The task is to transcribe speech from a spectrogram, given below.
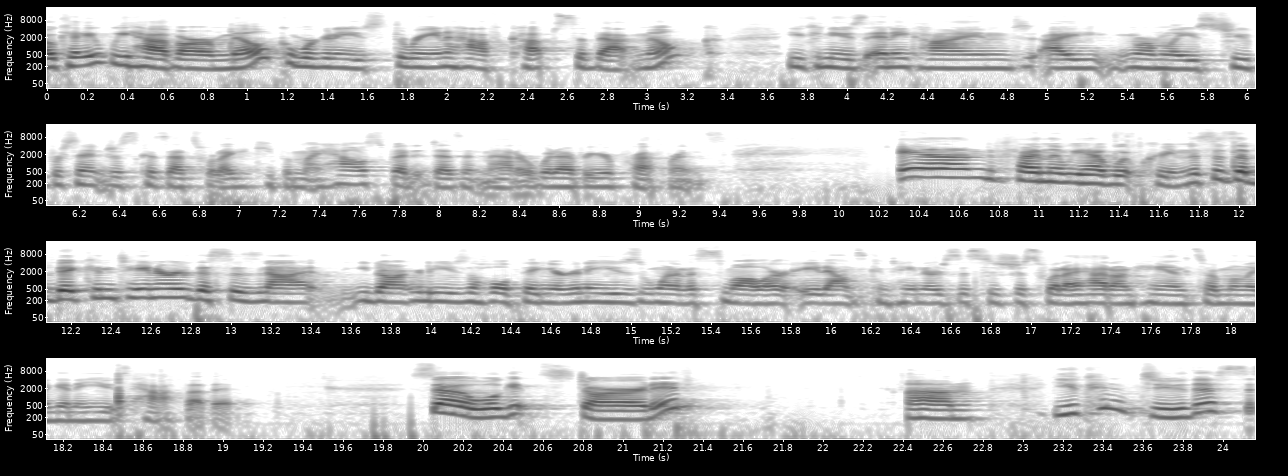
Okay, we have our milk, and we're gonna use three and a half cups of that milk. You can use any kind. I normally use 2% just because that's what I keep in my house, but it doesn't matter, whatever your preference. And finally, we have whipped cream. This is a big container. This is not, you're not to use the whole thing. You're going to use one of the smaller eight ounce containers. This is just what I had on hand, so I'm only going to use half of it. So we'll get started. Um, you can do this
